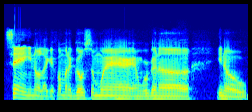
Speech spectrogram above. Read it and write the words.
saying, you know, like if I'm gonna go somewhere and we're gonna, you know,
